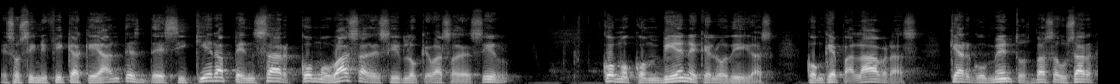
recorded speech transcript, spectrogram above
Eso significa que antes de siquiera pensar cómo vas a decir lo que vas a decir, cómo conviene que lo digas, con qué palabras, qué argumentos vas a usar,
